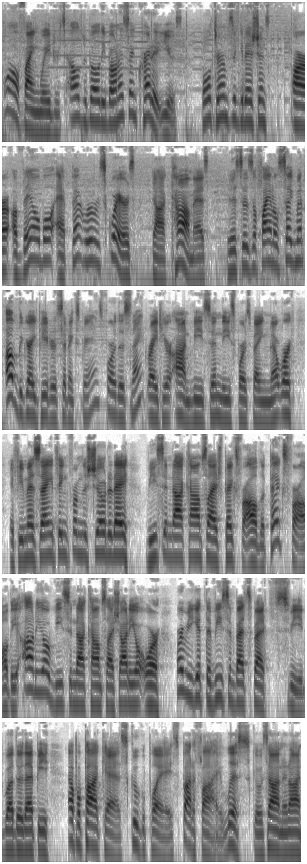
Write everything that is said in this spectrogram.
qualifying wagers, eligibility bonus, and credit use. Full terms and conditions are available at BetRiverSquares.com. As this is the final segment of the Greg Peterson Experience for this night, right here on VSIN, the Sports Betting Network. If you miss anything from the show today, vsin.com slash picks for all the picks, for all the audio, vsin.com slash audio, or wherever you get the VSIN Bets Bet feed, whether that be Apple Podcasts, Google Play, Spotify, lists, goes on and on.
